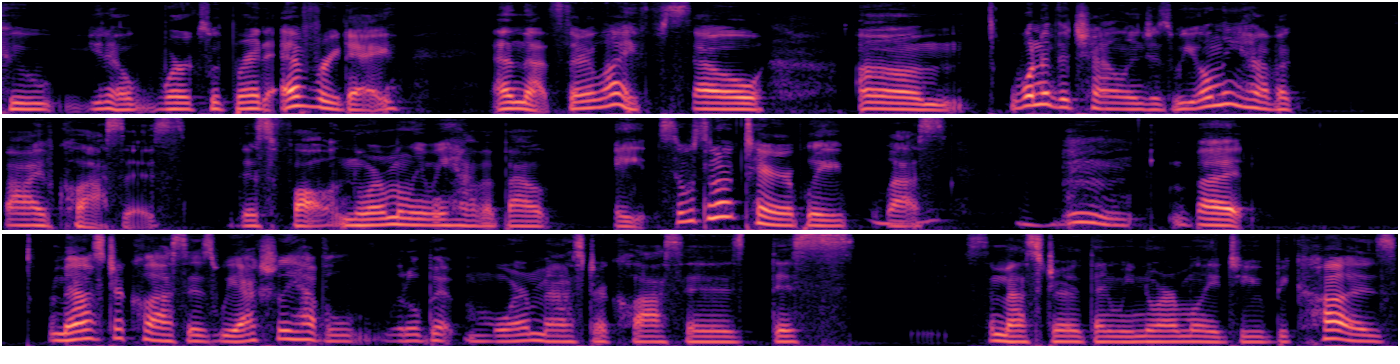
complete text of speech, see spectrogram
who, you know, works with bread every day and that's their life. So, um, one of the challenges, we only have a five classes this fall. Normally we have about eight, so it's not terribly less. Mm-hmm. but master classes, we actually have a little bit more master classes this semester than we normally do because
